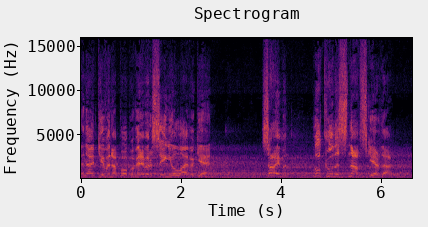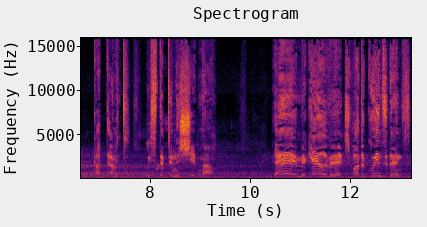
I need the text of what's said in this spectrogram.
And I've given up hope of ever seeing you alive again. Simon, look who the snout scared at. God damn it. We stepped in this shit now. Hey, Mikhailovich, what a coincidence.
